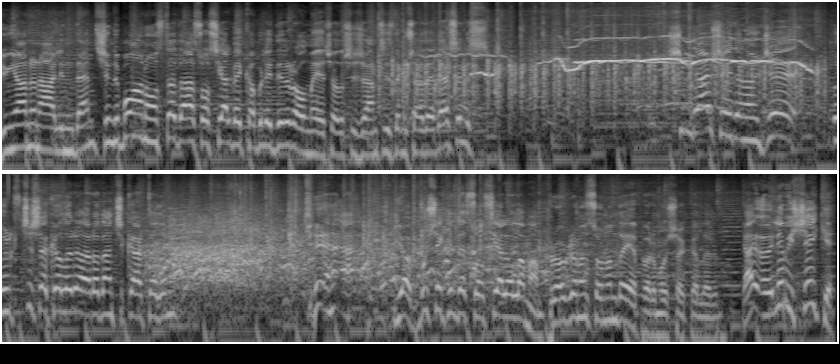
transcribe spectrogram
Dünyanın halinden. Şimdi bu anonsta daha sosyal ve kabul edilir olmaya çalışacağım. Siz de müsaade ederseniz. Şimdi her şeyden önce ırkçı şakaları aradan çıkartalım. Yok bu şekilde sosyal olamam. Programın sonunda yaparım o şakaları. Ya öyle bir şey ki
